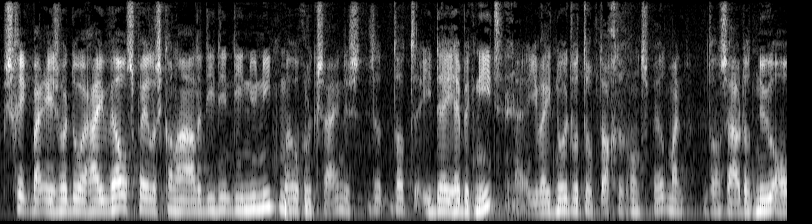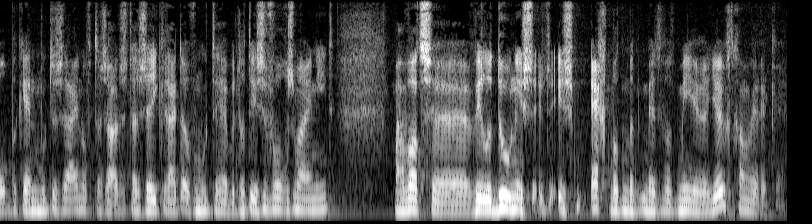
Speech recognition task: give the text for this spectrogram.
beschikbaar is... waardoor hij wel spelers kan halen die, die nu niet mogelijk zijn. Dus dat, dat idee heb ik niet. je weet nooit wat er op de achtergrond speelt... maar dan zou dat nu al bekend moeten zijn... of dan zouden ze daar zekerheid over moeten hebben. Dat is er volgens mij niet. Maar wat ze willen doen is, is echt wat met, met wat meer jeugd gaan werken. En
